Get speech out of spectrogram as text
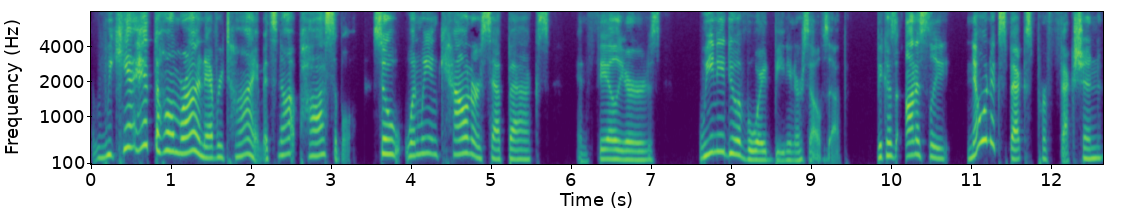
We can't hit the home run every time, it's not possible. So when we encounter setbacks and failures, we need to avoid beating ourselves up because honestly, no one expects perfection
